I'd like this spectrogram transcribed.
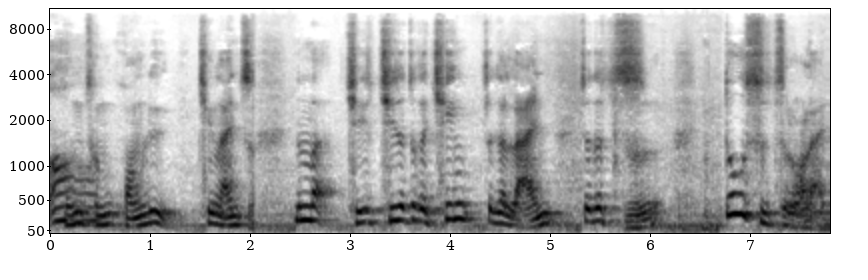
红、橙、黄、绿、青、蓝、紫。那么，其实其实这个青、这个蓝、这个紫，都是紫罗兰。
